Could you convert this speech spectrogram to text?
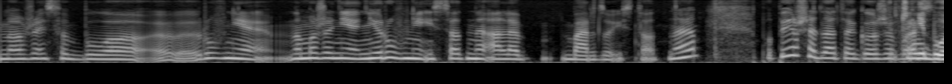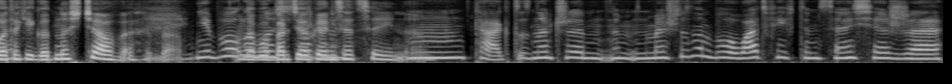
małżeństwo było e, równie, no może nie, nie równie istotne, ale bardzo istotne. Po pierwsze dlatego, że znaczy, właśnie... nie było takie godnościowe chyba. Nie było Ono było bardziej organizacyjne. Mm, tak, to znaczy mężczyznom było łatwiej w tym sensie, że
